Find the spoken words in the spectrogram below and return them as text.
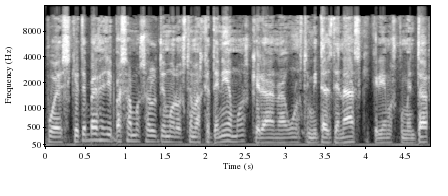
Pues, ¿qué te parece si pasamos al último de los temas que teníamos, que eran algunos temitas de NAS que queríamos comentar?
